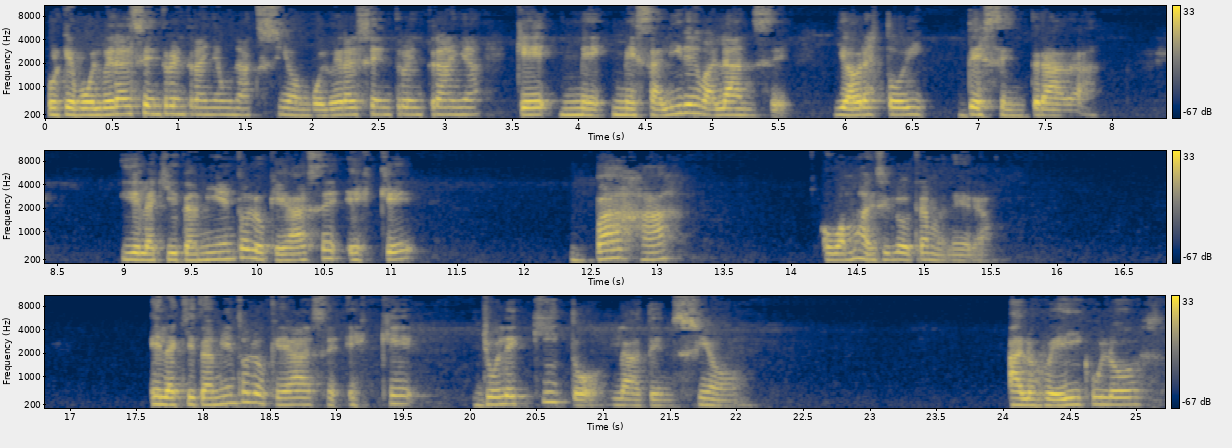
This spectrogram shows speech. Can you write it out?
porque volver al centro entraña una acción, volver al centro entraña que me, salí de balance y ahora estoy descentrada. Y el aquietamiento lo que hace es que baja, o vamos a decirlo de otra manera, el aquietamiento lo que hace es que yo le quito la atención a los vehículos,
